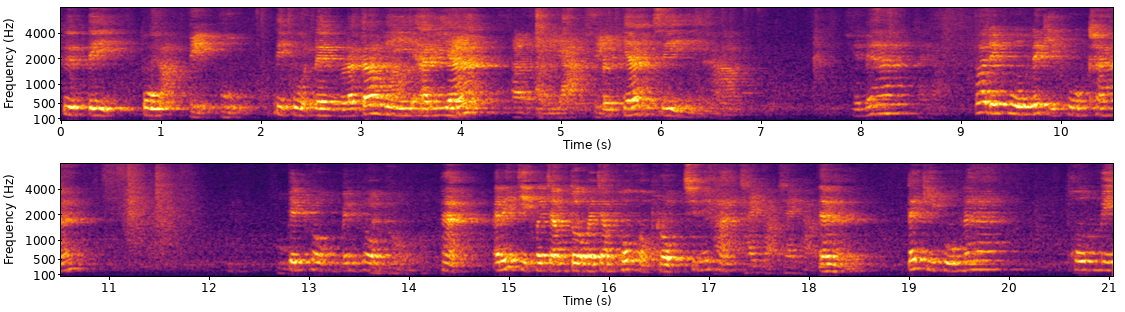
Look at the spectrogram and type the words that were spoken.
คือติปุติปุติปุหนึ่งแล้วก็มีอริยะเอ่ออริยะสี่อริยะอีกสี่ครับเห็นไหมฮะใช่ครับว่าได้ภูมิได้กี่ภูมิคะเป็นพรหมเป็นพรหมเป็นพรหมฮะ อันนี้จิตประจำตัวประจำภพของพรหมใช่ไหมคะใช่ครับใช่ครับเออได้กี่ภูมินะฮะภูมิมี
